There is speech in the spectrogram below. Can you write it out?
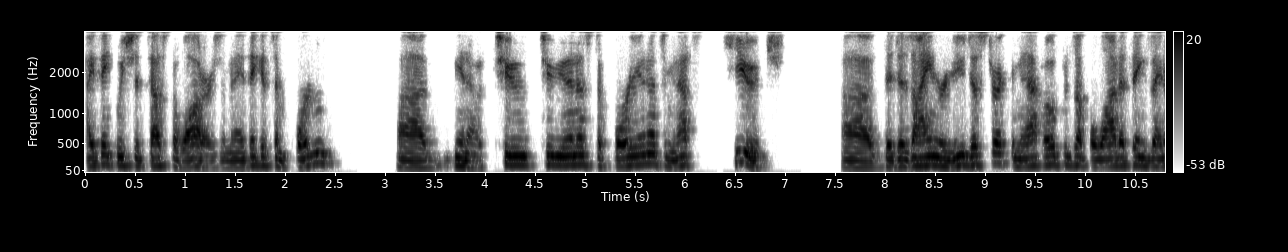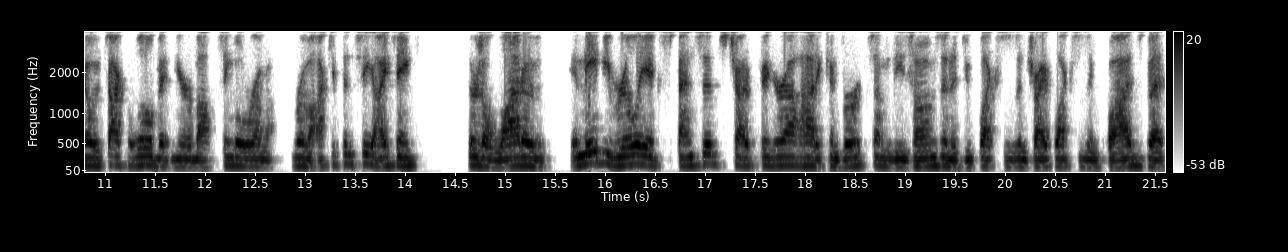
I think we should test the waters. I mean, I think it's important. Uh, you know, two two units to four units. I mean, that's huge. Uh, the design review district. I mean, that opens up a lot of things. I know we've talked a little bit here about single room room occupancy. I think there's a lot of it may be really expensive to try to figure out how to convert some of these homes into duplexes and triplexes and quads, but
